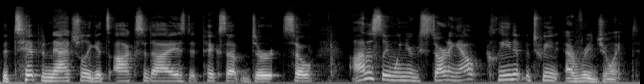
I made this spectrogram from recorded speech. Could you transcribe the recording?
The tip naturally gets oxidized, it picks up dirt, so honestly, when you're starting out, clean it between every joint.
